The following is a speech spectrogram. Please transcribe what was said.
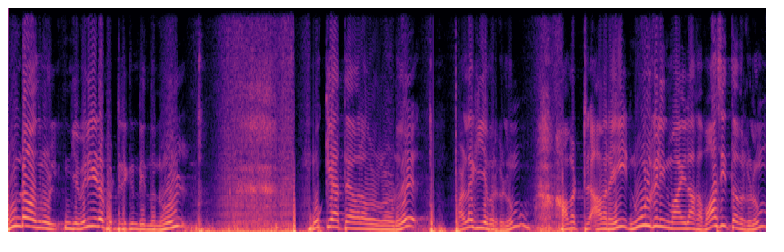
மூன்றாவது நூல் இங்கே வெளியிடப்பட்டிருக்கின்ற இந்த நூல். மூக்கியா தேவர் அவர்களோடு பழகியவர்களும் அவற்று அவரை நூல்களின் வாயிலாக வாசித்தவர்களும்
